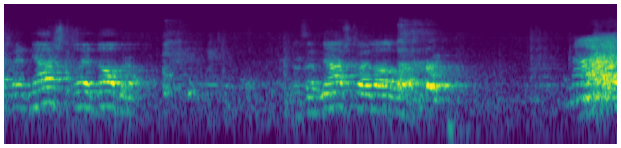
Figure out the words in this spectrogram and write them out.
Naprednjaštvo je dobro. Nazadnjaštvo je dobro. Najbolje.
